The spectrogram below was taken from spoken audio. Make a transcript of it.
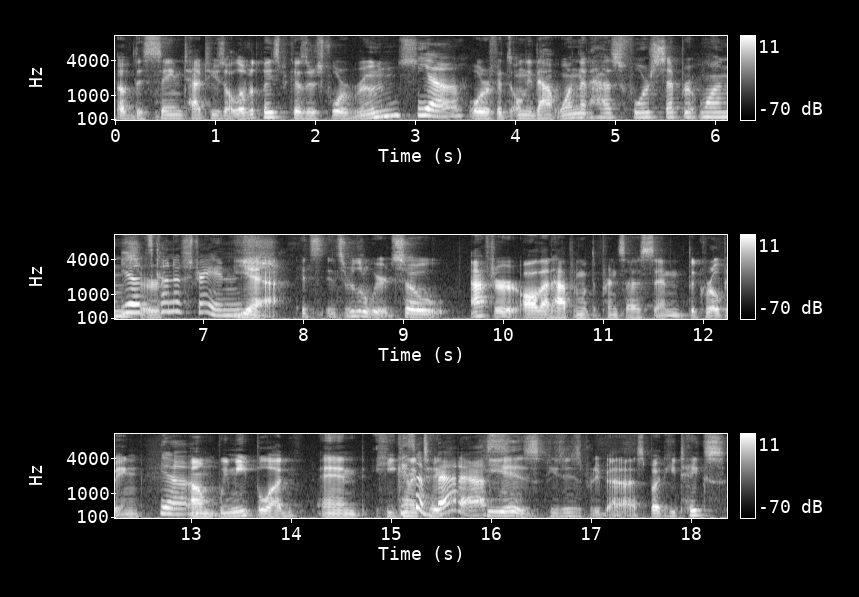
of the same tattoos all over the place because there's four runes, Yeah. or if it's only that one that has four separate ones. Yeah, it's or- kind of strange. yeah, it's it's a little weird. So after all that happened with the princess and the groping, Yeah. um, we meet Blood, and he kind of takes. badass. He is. He's, he's pretty badass, but he takes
